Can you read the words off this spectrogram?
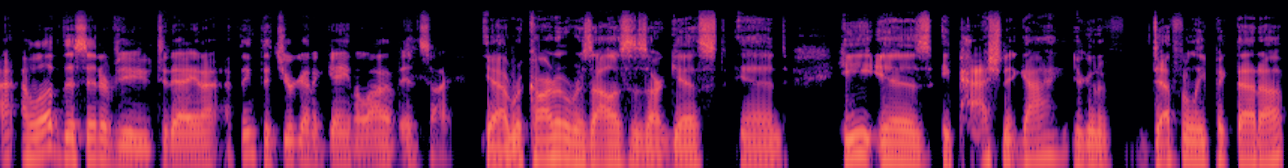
I, I love this interview today, and I, I think that you're going to gain a lot of insight. Yeah, Ricardo Rosales is our guest, and he is a passionate guy. You're going to definitely pick that up.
